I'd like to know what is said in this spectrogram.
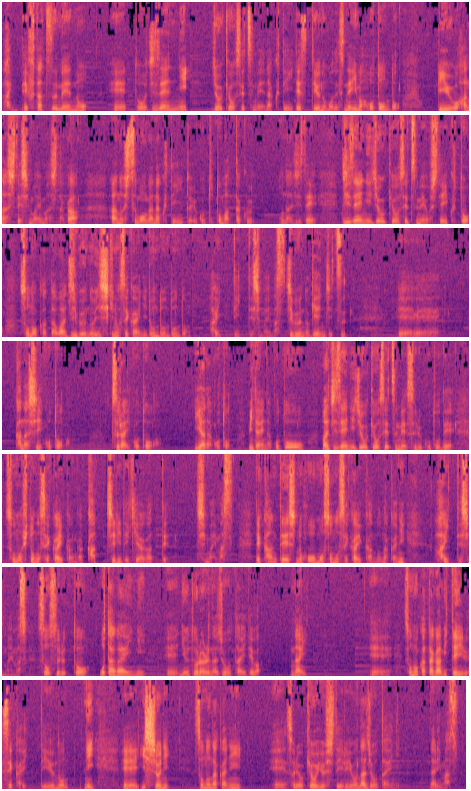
はい、で2つ目の、えーと、事前に状況説明なくていいですっていうのもですね今ほとんど理由を話してしまいましたがあの質問がなくていいということと全く同じで事前に状況説明をしていくとその方は自分の意識の世界にどんどんどんどん入っていってしまいます自分の現実、えー、悲しいこと辛いこと嫌なことみたいなことを、まあ、事前に状況説明することでその人の世界観がかっちり出来上がってしまいます。で鑑定士の方もその世界観の中に入ってしまいます。そうするとお互いに、えー、ニュートラルな状態ではない、えー、その方が見ている世界っていうのに、えー、一緒にその中に、えそれを共有しているような状態になります。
